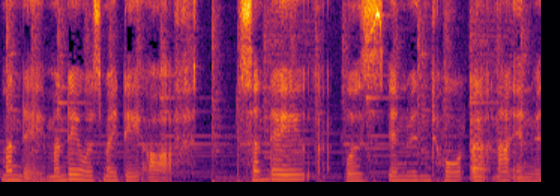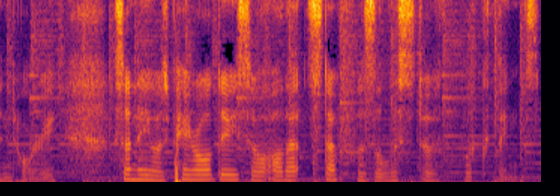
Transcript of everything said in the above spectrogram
Monday. Monday was my day off. Sunday was inventory, uh, not inventory. Sunday was payroll day, so all that stuff was a list of work things.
